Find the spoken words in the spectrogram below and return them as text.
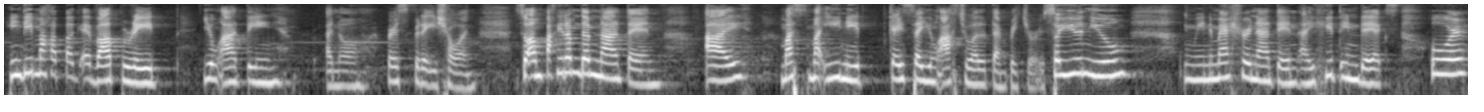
hindi makapag-evaporate yung ating ano, perspiration. So ang pakiramdam natin ay mas mainit kaysa yung actual temperature. So yun yung mini-measure natin ay heat index or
